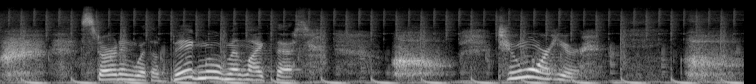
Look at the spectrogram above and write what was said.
Starting with a big movement like this. Two more here.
